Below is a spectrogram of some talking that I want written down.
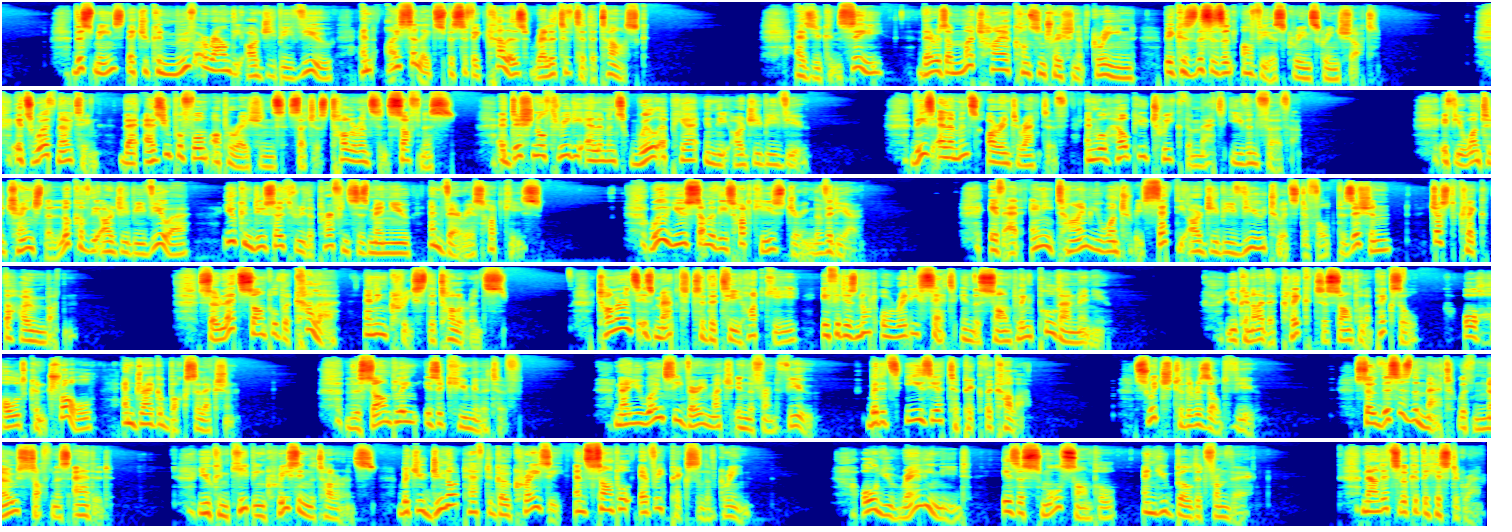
This means that you can move around the RGB view and isolate specific colors relative to the task. As you can see, there is a much higher concentration of green because this is an obvious green screen shot. It's worth noting that as you perform operations such as tolerance and softness, additional 3D elements will appear in the RGB view. These elements are interactive and will help you tweak the matte even further. If you want to change the look of the RGB viewer, you can do so through the Preferences menu and various hotkeys. We'll use some of these hotkeys during the video. If at any time you want to reset the RGB view to its default position, just click the Home button. So let's sample the color and increase the tolerance. Tolerance is mapped to the T hotkey if it is not already set in the sampling pull-down menu. You can either click to sample a pixel or hold Ctrl and drag a box selection. The sampling is accumulative. Now you won't see very much in the front view, but it's easier to pick the color. Switch to the result view. So this is the matte with no softness added. You can keep increasing the tolerance, but you do not have to go crazy and sample every pixel of green. All you really need is a small sample and you build it from there. Now let's look at the histogram.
